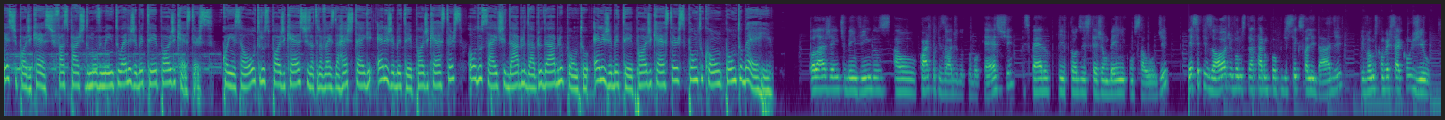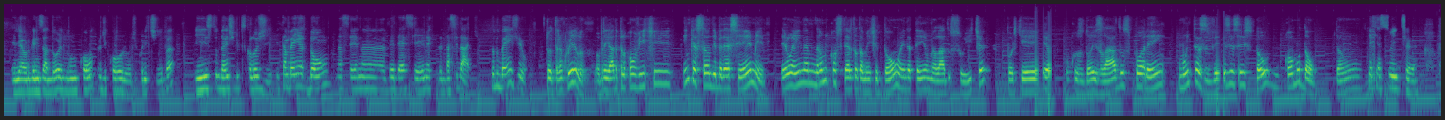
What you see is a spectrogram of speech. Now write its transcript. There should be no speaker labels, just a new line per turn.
Este podcast faz parte do movimento LGBT Podcasters. Conheça outros podcasts através da hashtag LGBT Podcasters ou do site www.lgbtpodcasters.com.br.
Olá, gente, bem-vindos ao quarto episódio do TurboCast. Espero que todos estejam bem e com saúde. Nesse episódio, vamos tratar um pouco de sexualidade e vamos conversar com o Gil, ele é organizador do Encontro de Couro de Curitiba e estudante de psicologia. E também é dom na cena BDSM da cidade. Tudo bem, Gil?
Tudo tranquilo. Obrigado pelo convite. Em questão de BDSM, eu ainda não me considero totalmente dom, ainda tenho o meu lado switcher, porque eu com os dois lados, porém, muitas vezes eu estou como dom. Então.
O que é switcher?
